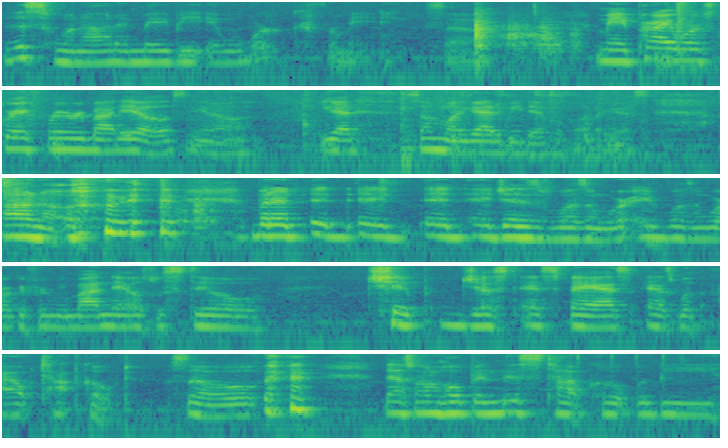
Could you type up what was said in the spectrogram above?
this one out and maybe it will work for me. So, I mean, it probably works great for everybody else. You know, you got someone got to be difficult, I guess. I don't know, but it, it it, it it just wasn't work. It wasn't working for me. My nails were still chip just as fast as without top coat. So that's why I'm hoping this top coat would be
